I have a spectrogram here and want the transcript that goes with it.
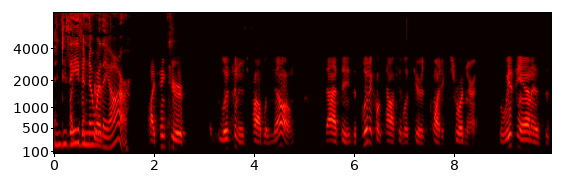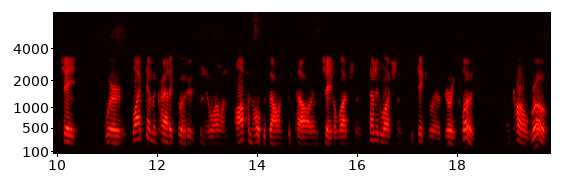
And do they I even know where they are? I think your listeners probably know that the, the political calculus here is quite extraordinary. Louisiana is the state where black Democratic voters in New Orleans often hold the balance of power in state elections. Senate elections, in particular, are very close. And Karl Rove,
